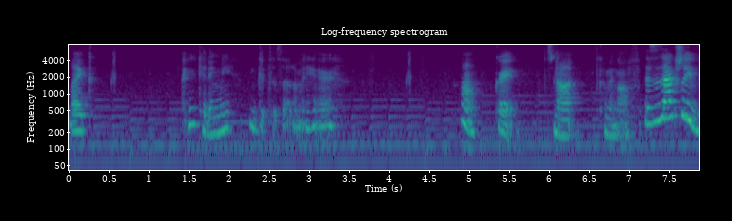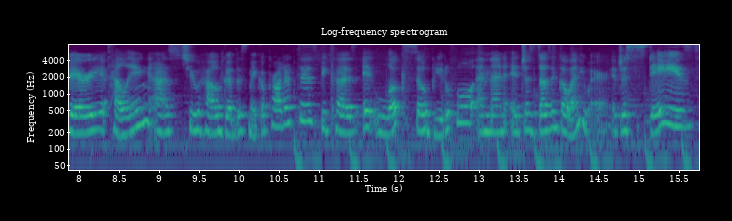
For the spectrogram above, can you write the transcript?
Like, are you kidding me? Let me get this out of my hair. Oh, great. It's not coming off. This is actually very telling as to how good this makeup product is because it looks so beautiful and then it just doesn't go anywhere. It just stays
